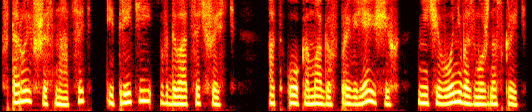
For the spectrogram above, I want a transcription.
второй — в 16, и третий в 26. От ока магов-проверяющих ничего невозможно скрыть,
